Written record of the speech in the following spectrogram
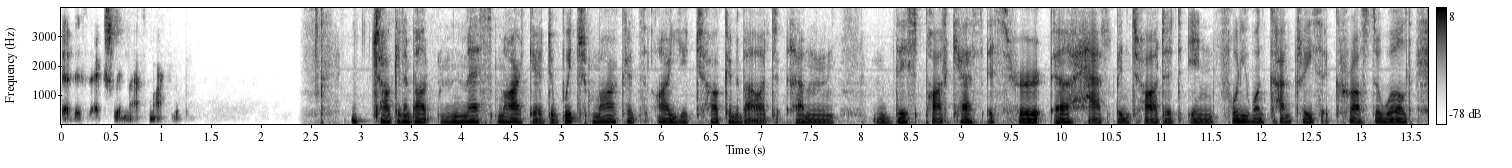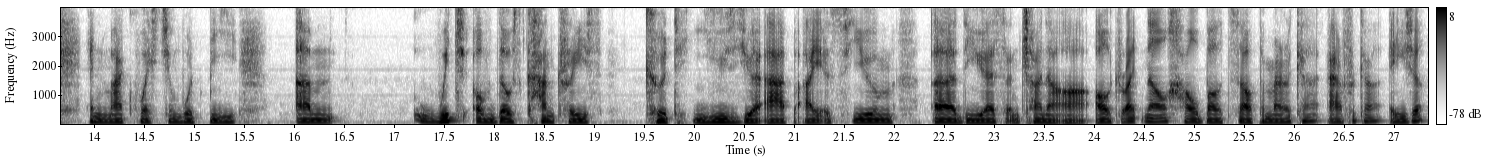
that is actually mass marketable. Talking about mass market, which markets are you talking about? Um, this podcast is her, uh, has been charted in 41 countries across the world, and my question would be, um, which of those countries could use your app? I assume uh, the US and China are out right now. How about South America, Africa, Asia?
